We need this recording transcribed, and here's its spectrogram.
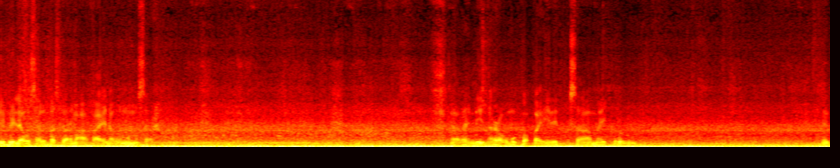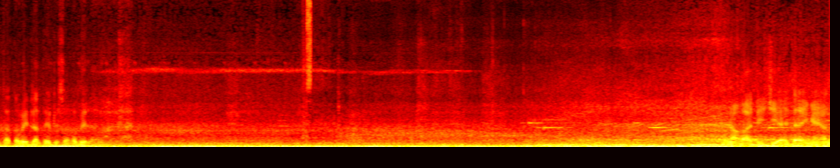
bibili ako sa labas para makakain ako ng masarap. Para hindi na ako magpapainit sa microwave. Nagtatawid lang tayo sa kabila. Naka-DJI tayo ngayon.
